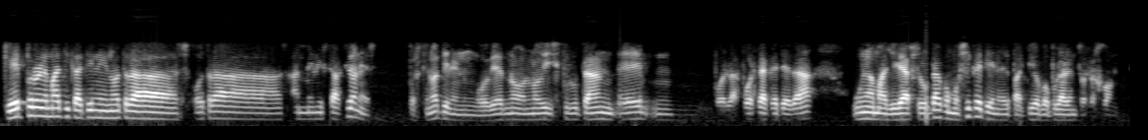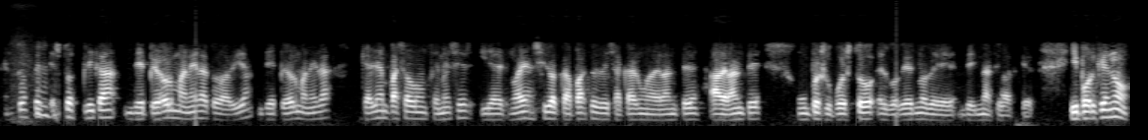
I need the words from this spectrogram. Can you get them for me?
¿qué problemática tienen otras otras administraciones? Pues que no tienen un gobierno, no disfrutan de mm, pues la fuerza que te da una mayoría absoluta, como sí que tiene el Partido Popular en Torrejón. Entonces, esto explica de peor manera todavía, de peor manera, que hayan pasado 11 meses y no hayan sido capaces de sacar un adelante, adelante un presupuesto el gobierno de, de Ignacio Vázquez. ¿Y por qué no?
